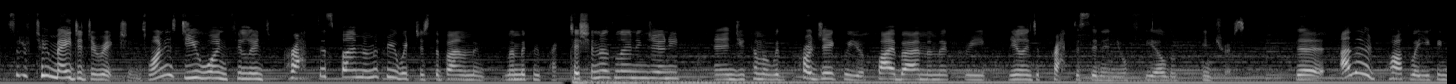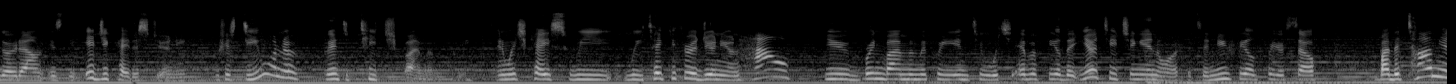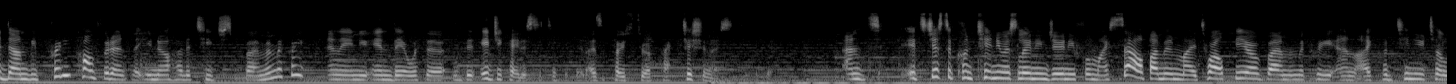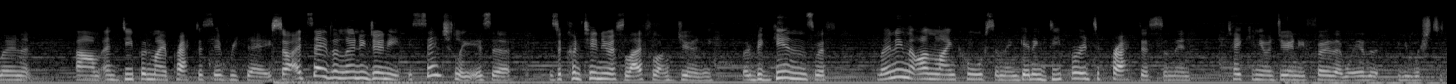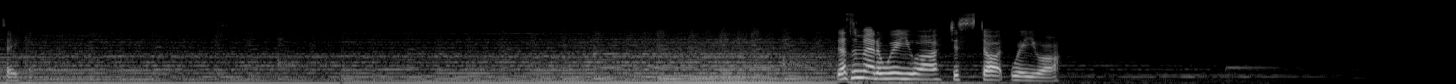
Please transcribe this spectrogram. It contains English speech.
sort of two major directions. One is do you want to learn to practice biomimicry, which is the biomimicry practitioner's learning journey, and you come up with a project where you apply biomimicry, and you learn to practice it in your field of interest. The other pathway you can go down is the educator's journey, which is do you want to learn to teach biomimicry? In which case we, we take you through a journey on how you bring biomimicry into whichever field that you're teaching in or if it's a new field for yourself. By the time you're done, be pretty confident that you know how to teach biomimicry and then you end there with, a, with an educator certificate as opposed to a practitioner certificate. And it's just a continuous learning journey for myself. I'm in my 12th year of biomimicry and I continue to learn it um, and deepen my practice every day. So I'd say the learning journey essentially is a, is a continuous lifelong journey, but it begins with learning the online course and then getting deeper into practice and then taking your journey further wherever you wish to take it. Doesn't matter where you are, just start where you are.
